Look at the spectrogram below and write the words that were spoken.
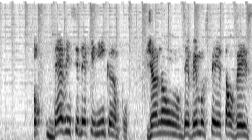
devem se definir em campo. Já não devemos ter talvez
